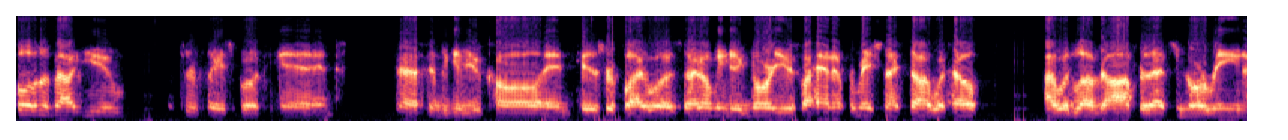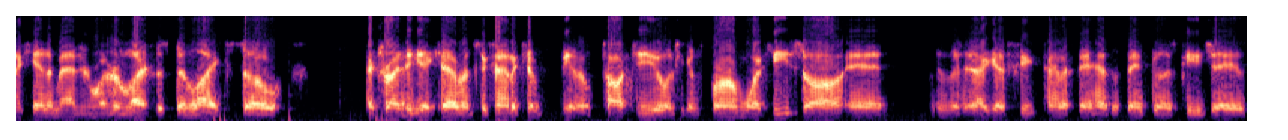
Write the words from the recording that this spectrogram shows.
told him about you through Facebook and asked him to give you a call, and his reply was, I don't mean to ignore you. If I had information I thought would help, I would love to offer that to Noreen. I can't imagine what her life has been like. So I tried to get Kevin to kind of, com- you know, talk to you and to confirm what he saw, and I guess he kind of has the same feeling as PJ. Is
